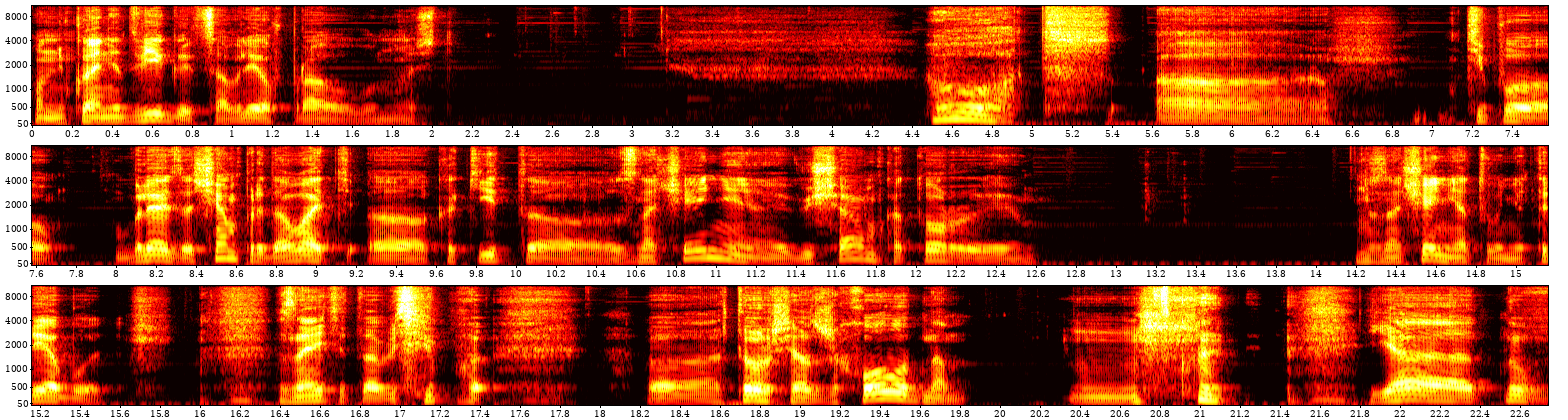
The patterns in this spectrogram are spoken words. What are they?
Он никуда не двигается, а влево-вправо его носит. Вот. А, типа, блядь, зачем придавать а, какие-то значения вещам, которые значения этого не требуют? Знаете, там, типа, а, тоже сейчас же холодно. Я, ну,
